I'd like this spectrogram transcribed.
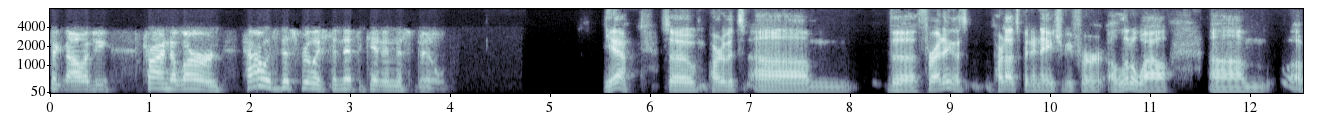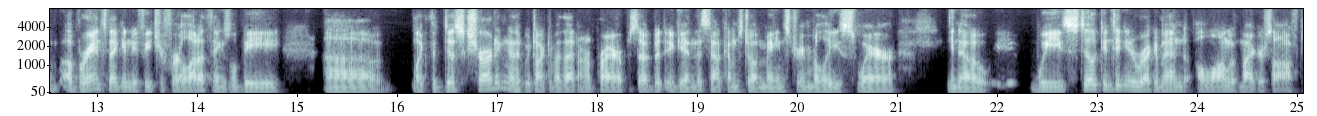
technology, trying to learn how is this really significant in this build? Yeah. So part of it's um, the threading. That's part of that's been in AHV for a little while. Um, a, a brand spanking new feature for a lot of things will be uh, like the disk sharding. I think we talked about that on a prior episode, but again, this now comes to a mainstream release where, you know, we still continue to recommend, along with Microsoft,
